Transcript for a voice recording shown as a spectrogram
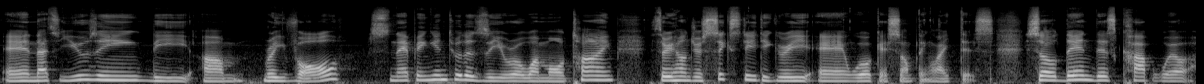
and that's using the um, revolve, snapping into the zero one more time, 360 degree, and we'll get something like this. So then this cup will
